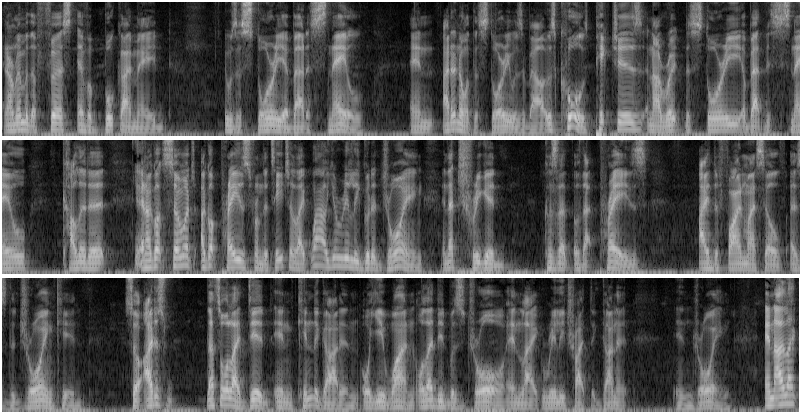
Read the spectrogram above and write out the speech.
And I remember the first ever book I made. It was a story about a snail, and I don't know what the story was about. It was cool. It was pictures, and I wrote the story about this snail, colored it, Yeah. and I got so much. I got praise from the teacher, like, "Wow, you're really good at drawing," and that triggered because of that praise. I defined myself as the drawing kid. So I just that's all I did in kindergarten or year one. All I did was draw and like really tried to gun it in drawing. And I like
